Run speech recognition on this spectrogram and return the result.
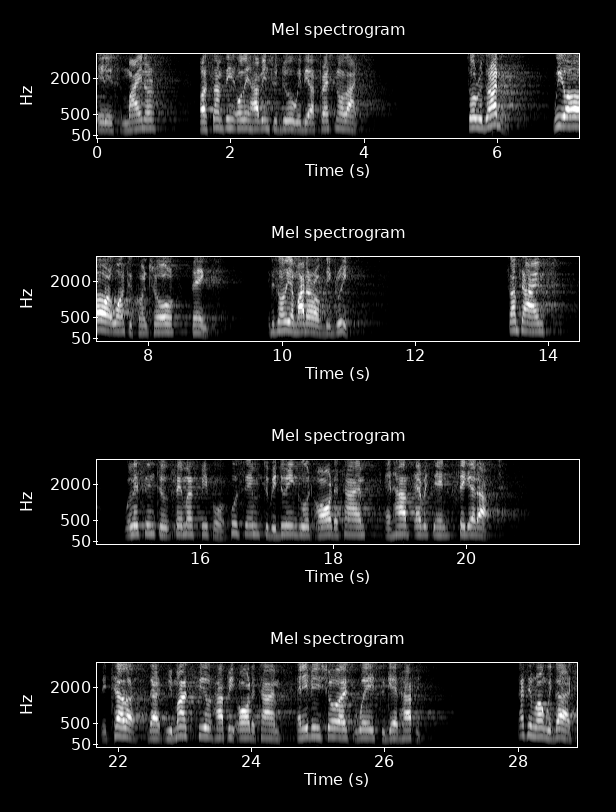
it is minor or something only having to do with their personal life. So, regardless, we all want to control things. It is only a matter of degree. Sometimes we listen to famous people who seem to be doing good all the time and have everything figured out. They tell us that we must feel happy all the time and even show us ways to get happy. Nothing wrong with that.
